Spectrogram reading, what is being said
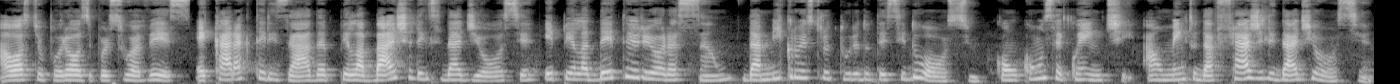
A osteoporose, por sua vez, é caracterizada pela baixa densidade óssea e pela deterioração da microestrutura do tecido ósseo, com o consequente aumento da fragilidade óssea.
